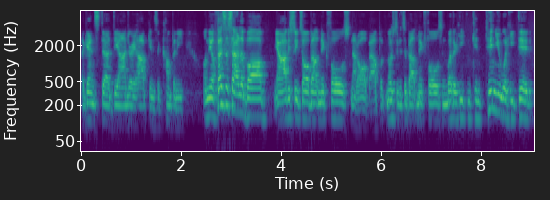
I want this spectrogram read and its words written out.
against uh, DeAndre Hopkins and company. On the offensive side of the ball, you know, obviously it's all about Nick Foles. Not all about, but most of it's about Nick Foles and whether he can continue what he did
